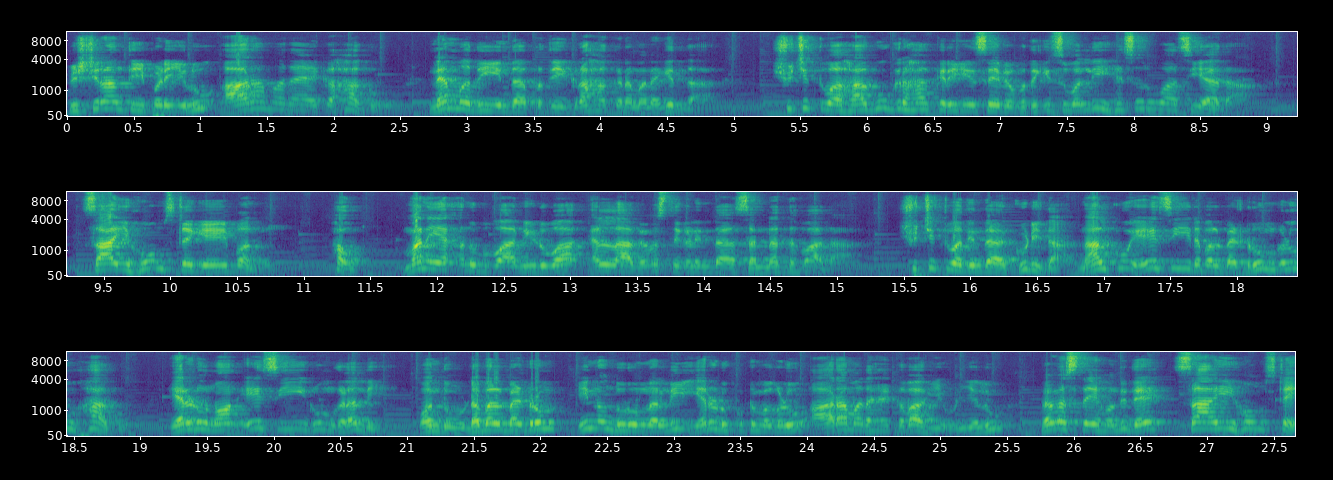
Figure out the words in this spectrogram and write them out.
ವಿಶ್ರಾಂತಿ ಪಡೆಯಲು ಆರಾಮದಾಯಕ ಹಾಗೂ ನೆಮ್ಮದಿಯಿಂದ ಪ್ರತಿ ಗ್ರಾಹಕರ ಮನೆಗಿದ್ದ ಶುಚಿತ್ವ ಹಾಗೂ ಗ್ರಾಹಕರಿಗೆ ಸೇವೆ ಒದಗಿಸುವಲ್ಲಿ ಹೆಸರುವಾಸಿಯಾದ ಸಾಯಿ ಹೋಮ್ ಸ್ಟೇಗೆ ಬನ್ನಿ. ಹೌದು. ಮನೆಯ ಅನುಭವ ನೀಡುವ ಎಲ್ಲಾ ವ್ಯವಸ್ಥೆಗಳಿಂದ ಸನ್ನದ್ಧವಾದ, ಶುಚಿತ್ವದಿಂದ ಕೂಡಿದ ನಾಲ್ಕು ಎಸಿ ಡಬಲ್ ಬೆಡ್ರೂಮ್ಗಳು ಹಾಗೂ ಎರಡು ನಾನ್ ಎಸಿ ರೂಮ್ಗಳಲ್ಲಿ ಒಂದು ಡಬಲ್ ಬೆಡ್ರೂಮ್, ಇನ್ನೊಂದು ರೂಮ್ನಲ್ಲಿ ಎರಡು ಕುಟುಂಬಗಳು ಆರಾಮದಾಯಕವಾಗಿ ಉಳಿಯಲು ವ್ಯವಸ್ಥೆ ಹೊಂದಿದೆ ಸಾಯಿ ಹೋಮ್ ಸ್ಟೇ.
